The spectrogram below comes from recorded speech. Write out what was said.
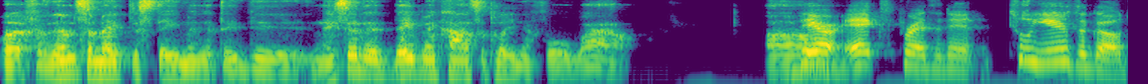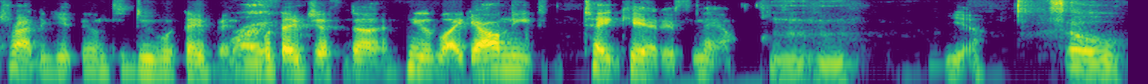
But for them to make the statement that they did, and they said that they've been contemplating it for a while. Um, Their ex-president two years ago tried to get them to do what they've been, Right. what they've just done. He was like, "Y'all need to take care of this now." Mm-hmm. Yeah. So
